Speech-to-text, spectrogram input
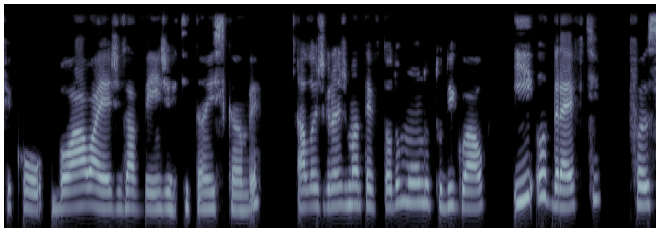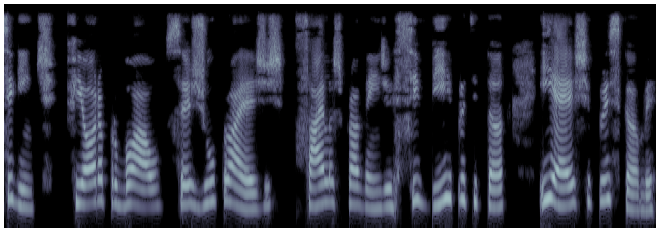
ficou Boal, Aegis, Avenger, Titã e Scamber. A Los Grandes manteve todo mundo, tudo igual. E o draft foi o seguinte: Fiora pro Boal, Seju pro Aegis, Silas pro Avenger, Sivir pro Titã e Ashe pro Scamber.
